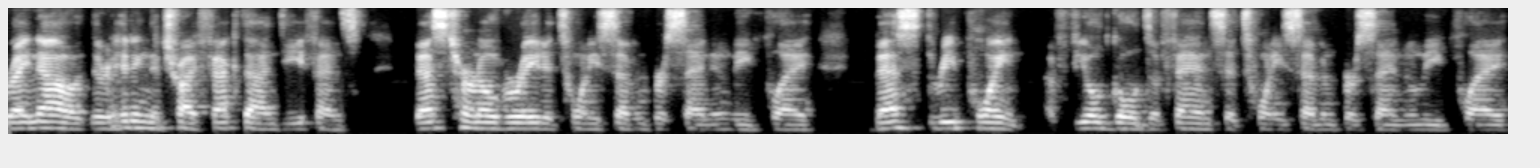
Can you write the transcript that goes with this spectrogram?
right now they're hitting the trifecta on defense best turnover rate at 27% in league play, best three point uh, field goal defense at 27% in league play.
